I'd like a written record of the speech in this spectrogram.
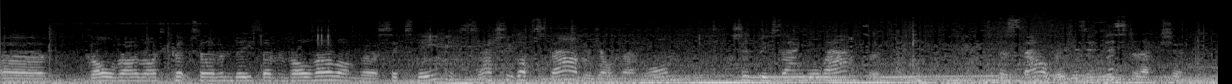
uh, Clip 7 D7 Volvo on the 16. It's actually got Stourbridge on that one. Should be saying Wolverhampton. The Stourbridge is in this direction.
